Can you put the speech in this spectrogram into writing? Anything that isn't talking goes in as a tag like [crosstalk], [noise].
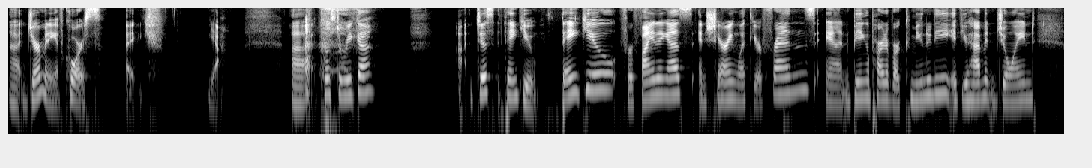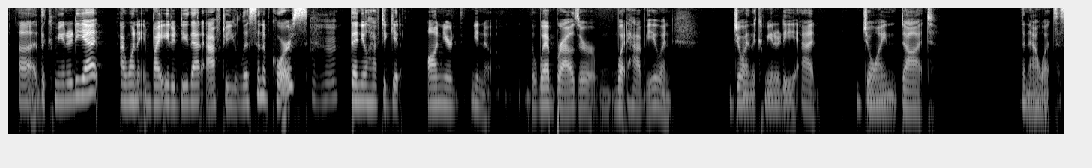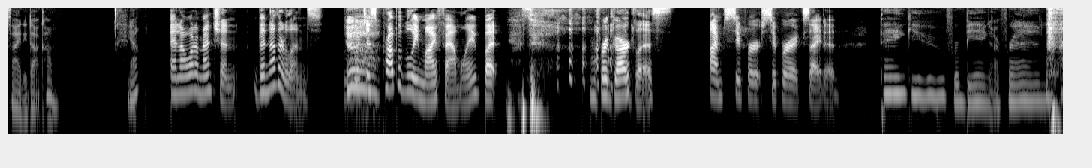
uh, Germany, of course. I, yeah. Uh, [laughs] Costa Rica, uh, just thank you. Thank you for finding us and sharing with your friends and being a part of our community. If you haven't joined uh, the community yet, I want to invite you to do that after you listen, of course. hmm Then you'll have to get on your, you know, the web browser or what have you and join the community at join.thenowwhatsociety.com. Yeah. And I want to mention the Netherlands, which is [gasps] probably my family, but Yes. [laughs] regardless, I'm super, super excited. Thank you for being our friend. [laughs]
